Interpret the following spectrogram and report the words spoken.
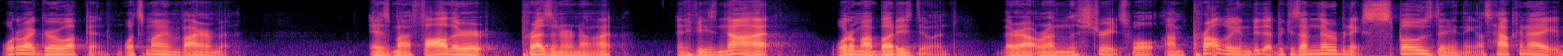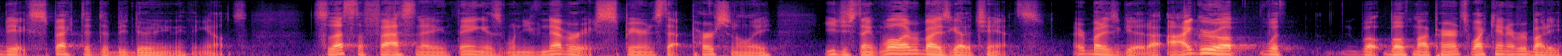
what do I grow up in? What's my environment? Is my father present or not? And if he's not, what are my buddies doing? They're out running the streets. Well, I'm probably going to do that because I've never been exposed to anything else. How can I be expected to be doing anything else? So that's the fascinating thing is when you've never experienced that personally, you just think, well, everybody's got a chance. Everybody's good. I, I grew up with bo- both my parents. Why can't everybody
